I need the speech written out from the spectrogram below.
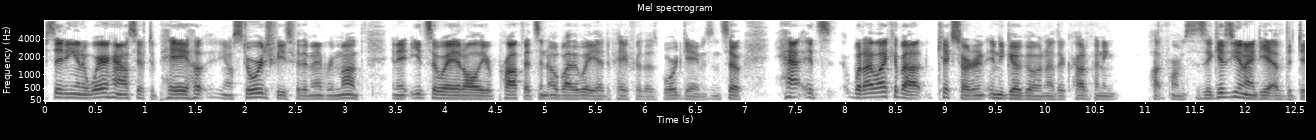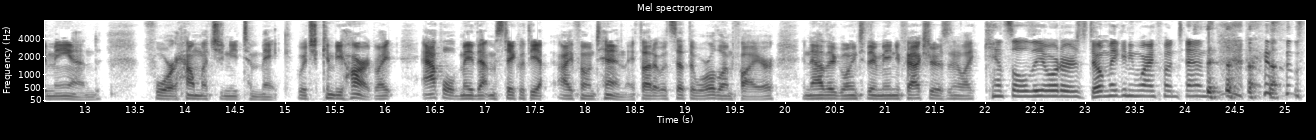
sitting in a warehouse. You have to pay, you know, storage fees for them every month and it eats away at all your profits. And oh, by the way, you had to pay for those board games. And so ha- it's what I like about Kickstarter and Indiegogo and other crowdfunding platforms is it gives you an idea of the demand for how much you need to make, which can be hard, right? Apple made that mistake with the iPhone 10. They thought it would set the world on fire, and now they're going to their manufacturers and they're like, cancel the orders, don't make any more iPhone 10s.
